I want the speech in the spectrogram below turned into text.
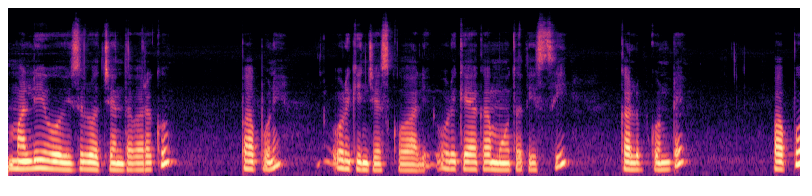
మళ్ళీ ఓ విజిల్ వచ్చేంత వరకు పప్పుని ఉడికించేసుకోవాలి. ఉడికాక మూత తీసి కలుపుకుంటే పప్పు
